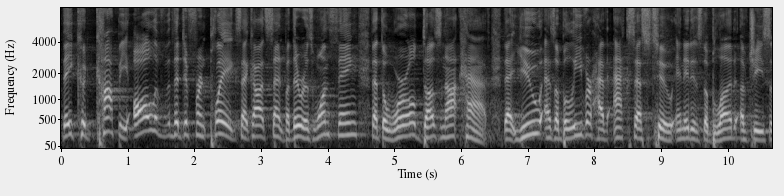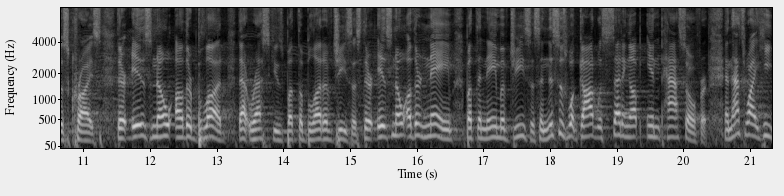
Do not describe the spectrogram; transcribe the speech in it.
they could copy all of the different plagues that God sent. But there is one thing that the world does not have, that you as a believer have access to, and it is the blood of Jesus Christ. There is no other blood that rescues but the blood of Jesus. There is no other name but the name of Jesus. And this is what God was setting up in Passover. And that's why he,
